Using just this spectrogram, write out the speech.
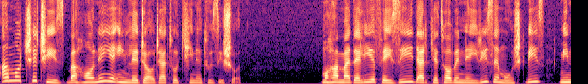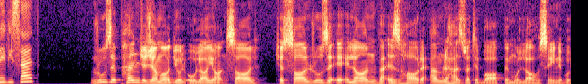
اما چه چیز بهانه این لجاجت و کینه توزی شد؟ محمد علی فیزی در کتاب نیریز مشکبیز می نویسد روز پنج جمادی الاولای آن سال که سال روز اعلان و اظهار امر حضرت باب به ملا حسین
